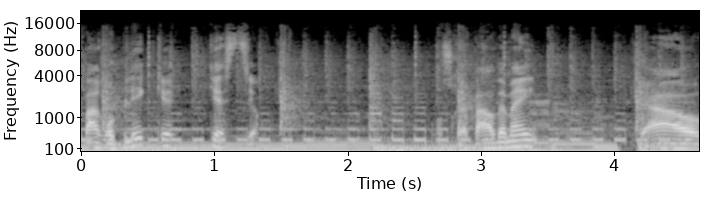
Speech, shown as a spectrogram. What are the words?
par oblique question. On se reparle demain. Ciao.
